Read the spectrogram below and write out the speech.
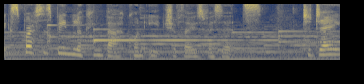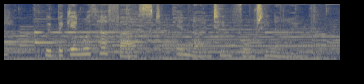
Express has been looking back on each of those visits. Today, we begin with her first in 1949.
